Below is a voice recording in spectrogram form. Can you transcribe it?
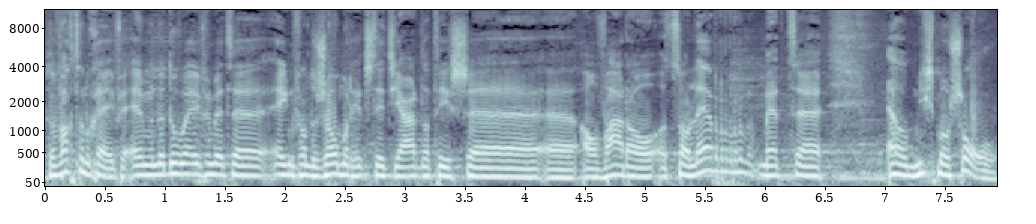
We wachten nog even. En dat doen we even met eh, een van de zomerhits dit jaar. Dat is eh, Alvaro Soler met El Mismo Sol.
